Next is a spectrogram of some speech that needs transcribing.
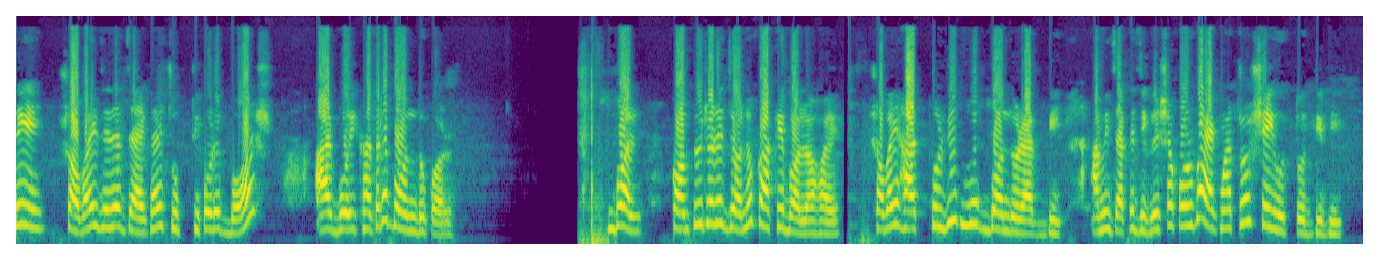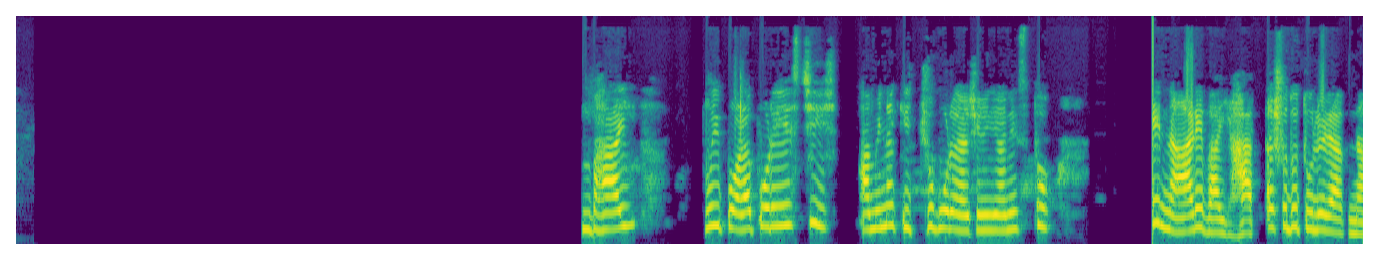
নে সবাই যে যার জায়গায় চুপটি করে বস আর বই খাতাটা বন্ধ কর। বল, কম্পিউটারের জনক কাকে বলা হয়? সবাই হাত তুলবি, মুখ বন্ধ রাখবি। আমি যাকে জিজ্ঞাসা করব, একমাত্র সেই উত্তর দিবি। ভাই, তুই পড়া পড়ে এসছিস? আমি না কিচ্ছু পড়ে আসিনি, জানিস তো? না রে ভাই হাতটা শুধু তুলে রাখ না।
